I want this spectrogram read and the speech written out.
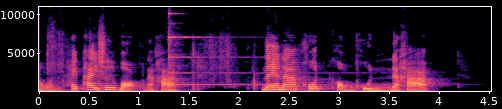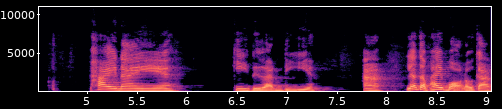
นอน ให้ไพ่ช่วยบอกนะคะ ในอนาคตของคุณนะคะ ภายใน กี่เดือนดีอะแล้วแต่ไพ่บอกแล้วกัน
